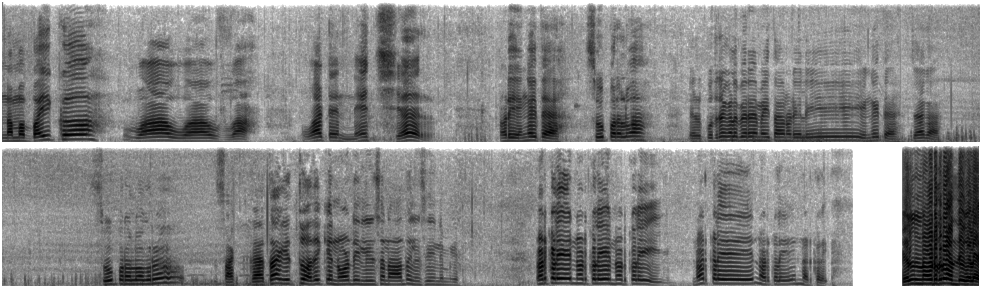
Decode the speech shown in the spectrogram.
ನಮ್ಮ ಬೈಕ್ ವಾ ವಾ ವಾ ವಾಟ್ ಎ ನೇಚರ್ ನೋಡಿ, ಹೆಂಗೈತೆ? ಸೂಪರ್ ಅಲ್ವಾ? ಎರಡು ಕುದುರೆಗಳು ಬೇರೆ ಮೇಯ್ತಾವೆ ನೋಡಿ ಅಲ್ಲಿ. ಹೆಂಗೈತೆ? ಜಾಗ. ಸೂಪರ್ ಅಲ್ವಾ ಗುರು? ಸಖತ್ತಾಗಿತ್ತು. ಅದಕ್ಕೆ ನೋಡಿ ನಿಲ್ಸೋಣ ಅಂತ ನಿಲ್ಸಿದ್ದೀನಿ ನಿಮಗೆ. ನೋಡ್ಕೊಳ್ಳಿ ನೋಡ್ಕೊಳ್ಳಿ ನೋಡ್ಕೊಳ್ಳಿ ನೋಡ್ಕೊಳ್ಳಿ ನೋಡ್ಕೊಳ್ಳಿ ನೋಡ್ಕೊಳ್ಳಿ. ಎಲ್ಲಿ ನೋಡಿದ್ರು ಹಂದಿಗಳೇ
